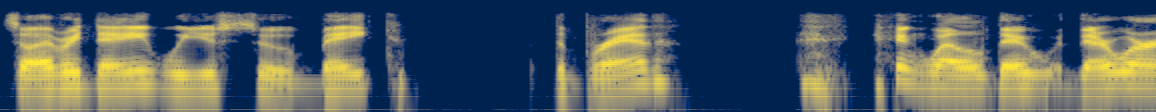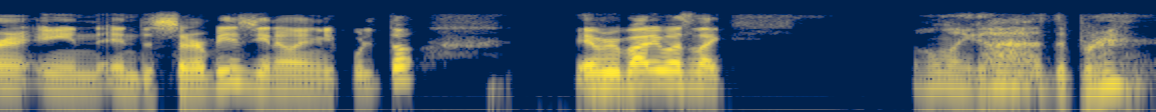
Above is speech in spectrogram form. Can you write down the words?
So every day we used to bake the bread and well, they they were in in the service, you know, in el culto, everybody was like, "Oh my God, the bread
